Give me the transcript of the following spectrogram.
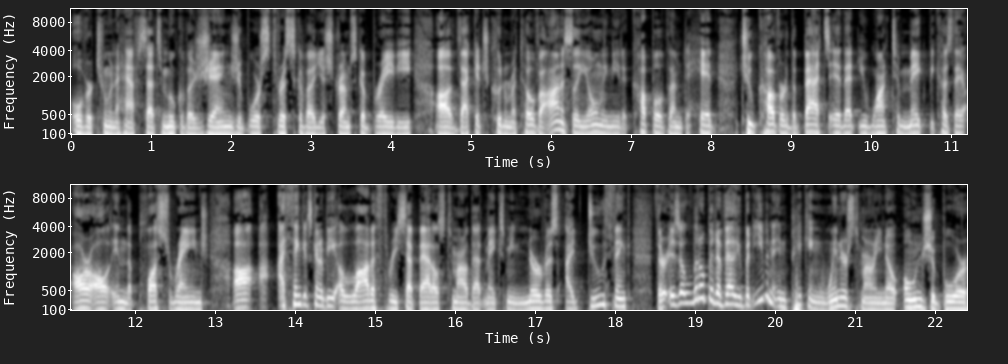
over two and a half sets. Muchova Zhang, Jabeur, Strycova, Yastremska, Brady, uh, Vekic, Kudermetova. Honestly, you only need a couple of them to hit to cover the bets eh, that you want to make because they are all in the plus range. Uh, I think it's going to be a lot of three set battles tomorrow. That makes me nervous. I do think there is a little bit of value, but even in picking winners tomorrow, you know, Ons Jabeur,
